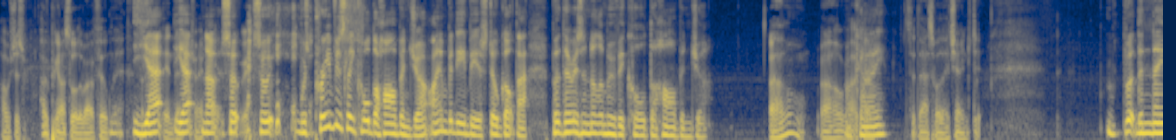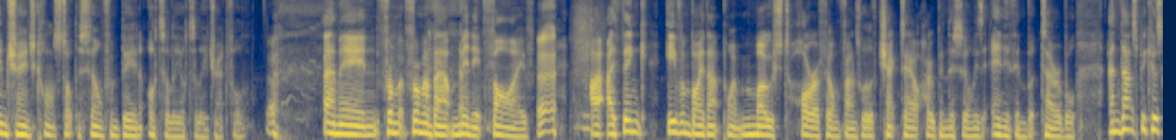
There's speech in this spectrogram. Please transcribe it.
I was just hoping I saw the right film there. Yeah, in yeah, trailer, no. So, so it was previously called The Harbinger. IMDb has still got that, but there is another movie called The Harbinger. Oh, oh, right. Okay. Okay. So that's why they changed it. But the name change can't stop this film from being utterly, utterly dreadful. I mean, from from about minute five, I, I think even by that point, most horror film fans will have checked out, hoping this film is anything but terrible, and that's because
